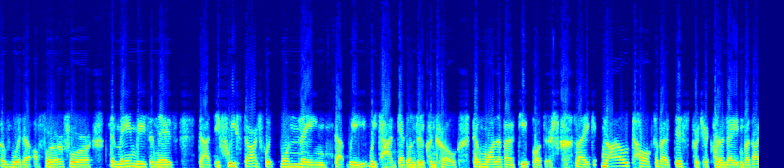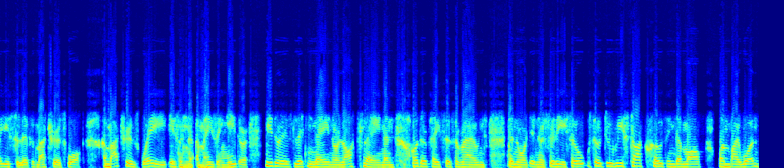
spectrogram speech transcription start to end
with it for for the main reason is that if we start with one lane that we, we can't get under control, then what about the others? Like Nial talked about this particular lane, but I used to live in Bachelor's Walk, and Bachelor's Way isn't amazing either. Either is Litton Lane or Lotts Lane and other places around the North Inner City. So so do we start closing them off one by one?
